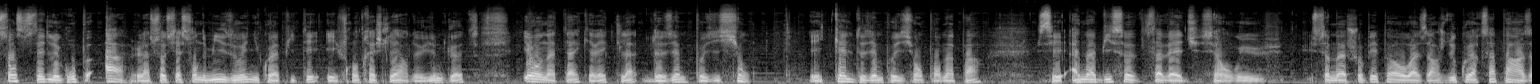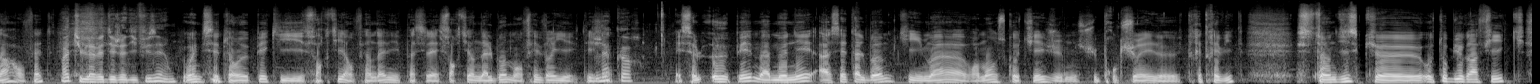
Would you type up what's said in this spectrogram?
L'instant, c'était le groupe A, l'association de Mizoé, Nicolas Pité et Frank Reschler de Young Guts. Et on attaque avec la deuxième position. Et quelle deuxième position pour ma part? C'est Anabi Savage. C'est en- Ça m'a chopé pas au hasard. J'ai découvert ça par hasard en fait. Ouais, tu l'avais déjà diffusé. Hein. Oui, mais c'est un EP qui est sorti en fin d'année, parce qu'il est sorti un album en février déjà. D'accord. Et ce EP m'a mené à cet album qui m'a vraiment scotché. Je me suis procuré très très vite. C'est un disque euh, autobiographique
